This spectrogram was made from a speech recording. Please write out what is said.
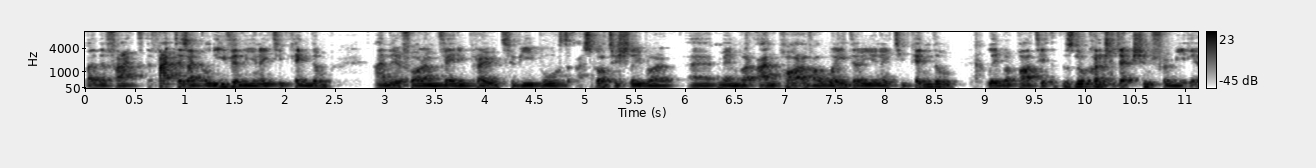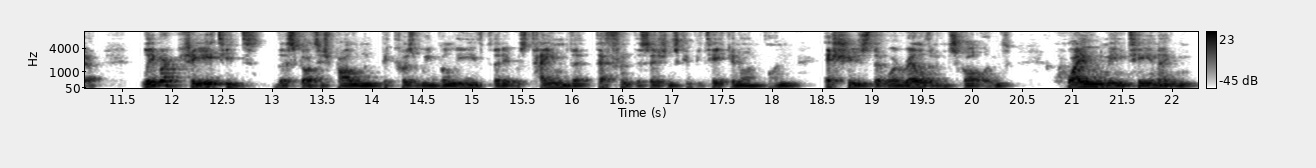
by the fact. The fact is, I believe in the United Kingdom and therefore I'm very proud to be both a Scottish Labour uh, member and part of a wider United Kingdom Labour Party. There's no contradiction for me there. Labour created the Scottish Parliament because we believed that it was time that different decisions could be taken on, on issues that were relevant in Scotland while maintaining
